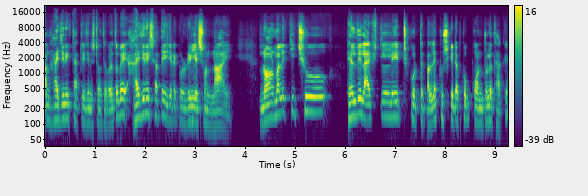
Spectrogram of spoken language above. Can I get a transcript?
আনহাইজেনিক থাকলে জিনিসটা হতে পারে। তবে হাইজিনের সাথে এই যেটা কোনো রিলেশন নাই। নর্মালি কিছু হেলদি লাইফস্টাইল লিড করতে পারলে খুশকিটা খুব কন্ট্রোলে থাকে।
